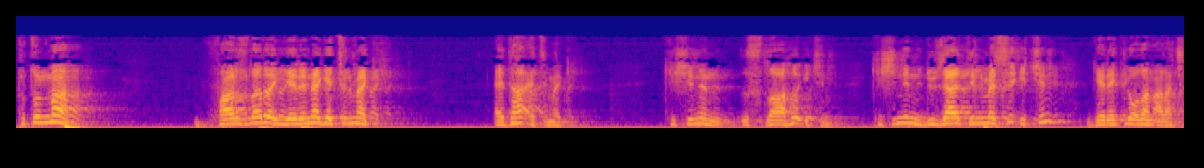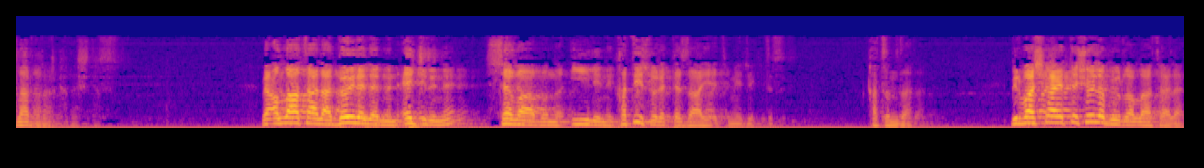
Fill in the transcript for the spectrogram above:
tutunma, farzları yerine getirmek, eda etmek, kişinin ıslahı için, kişinin düzeltilmesi için gerekli olan araçlardır arkadaşlar. Ve allah Teala böylelerinin ecrini, sevabını, iyiliğini kati surette zayi etmeyecektir. Katında. Bir başka ayette şöyle buyurur allah Teala.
